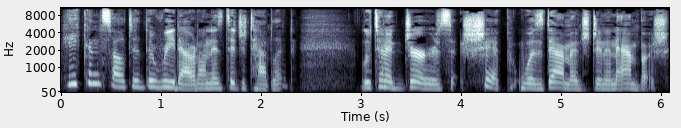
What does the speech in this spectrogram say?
He consulted the readout on his digitablet. Lieutenant Jur's ship was damaged in an ambush.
